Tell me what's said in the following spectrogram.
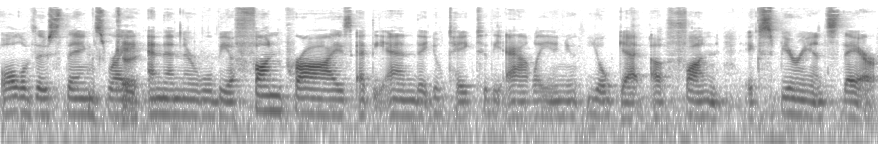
all of those things, right? Okay. And then there will be a fun prize at the end that you'll take to the alley and you, you'll get a fun experience there.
